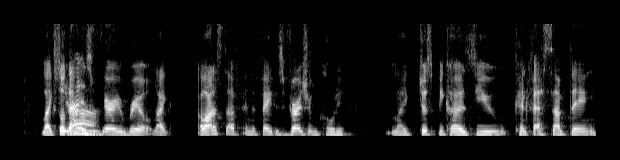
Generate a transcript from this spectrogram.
like so yeah. that is very real like a lot of stuff in the faith is very sugar coated like just because you confess something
